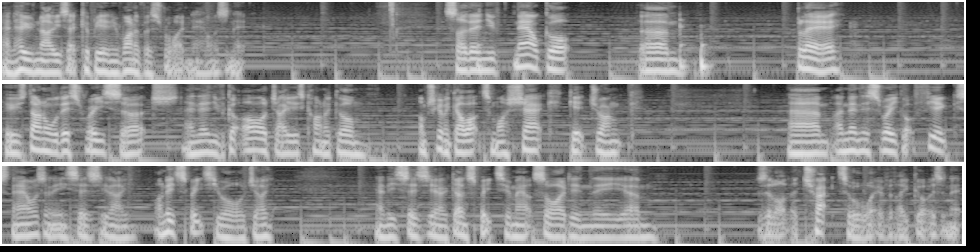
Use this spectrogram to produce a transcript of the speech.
And who knows, that could be any one of us right now, isn't it? So then you've now got um, Blair, who's done all this research, and then you've got RJ, who's kind of gone, I'm just going to go up to my shack, get drunk, um, and then this is where you got Fuchs now, isn't he? He says, you know, I need to speak to you, RJ. And he says, you know, go and speak to him outside in the, um, was it like the tractor or whatever they got, isn't it?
